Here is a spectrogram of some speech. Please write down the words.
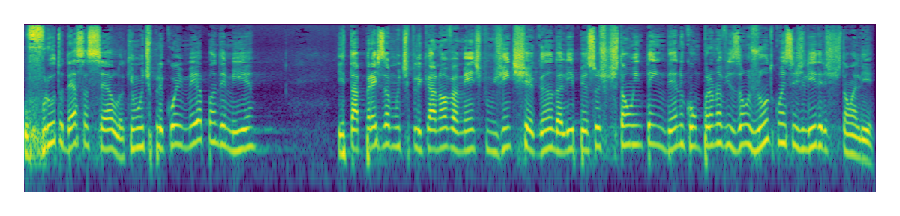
o fruto dessa célula que multiplicou em meio à pandemia e está prestes a multiplicar novamente com gente chegando ali, pessoas que estão entendendo e comprando a visão junto com esses líderes que estão ali.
